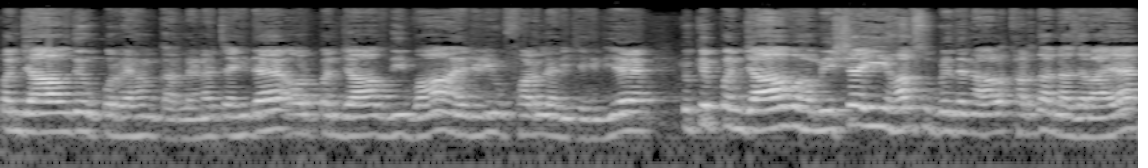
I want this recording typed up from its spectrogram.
ਪੰਜਾਬ ਦੇ ਉੱਪਰ ਰਹਿਮ ਕਰ ਲੈਣਾ ਚਾਹੀਦਾ ਹੈ ਔਰ ਪੰਜਾਬ ਦੀ ਬਾਹ ਹੈ ਜਿਹੜੀ ਉਹ ਫੜ ਲੈਣੀ ਚਾਹੀਦੀ ਹੈ। ਕਿਉਂਕਿ ਪੰਜਾਬ ਹਮੇਸ਼ਾ ਹੀ ਹਰ ਸੂਬੇ ਦੇ ਨਾਲ ਖੜਦਾ ਨਜ਼ਰ ਆਇਆ ਹੈ।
